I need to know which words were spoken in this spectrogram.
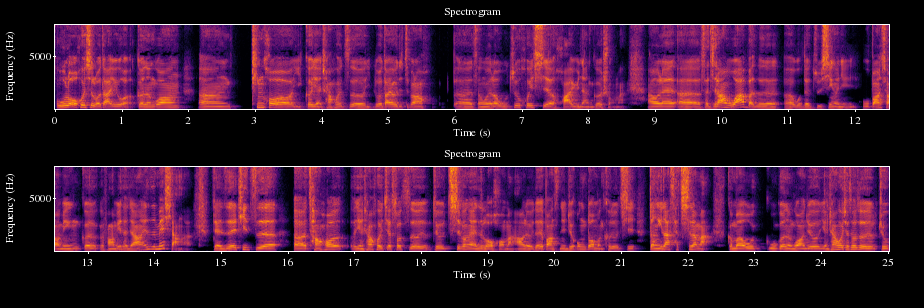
我老欢喜罗大佑个，搿辰光，嗯，听好伊个演唱会之后，罗大佑就基本上。呃，成为了我最欢喜的华语男歌手嘛。然后来，呃，实际上我也勿是呃我的最新的人，我帮小明搿搿方面实际上还是蛮像的。但是一天子，呃，唱好演唱会结束之后，就气氛还是老好嘛。然后头一帮子人就拥到门口头去等伊拉出去了嘛。葛末我我搿辰光就演唱会结束之后，就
